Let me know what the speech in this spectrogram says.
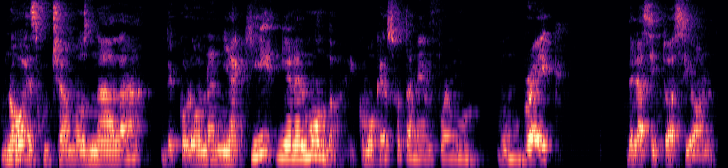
no escuchamos nada de corona ni aquí ni en el mundo. Y como que eso también fue un, break de la situación.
